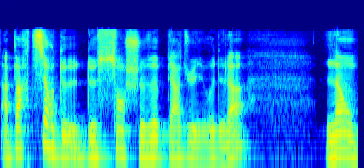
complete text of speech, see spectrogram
À partir de, 100 cheveux perdus et au-delà, là, on,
